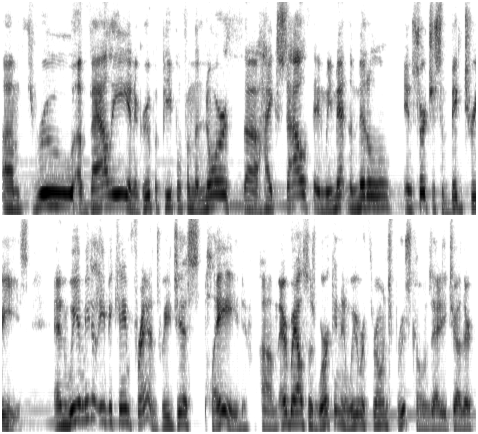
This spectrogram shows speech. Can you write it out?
um, through a valley, and a group of people from the north uh, hiked south. And we met in the middle in search of some big trees. And we immediately became friends. We just played. Um, everybody else was working, and we were throwing spruce cones at each other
